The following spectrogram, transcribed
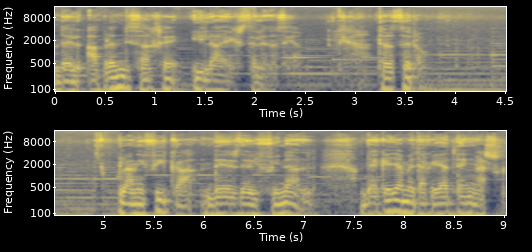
del aprendizaje y la excelencia. Tercero, planifica desde el final de aquella meta que ya tengas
